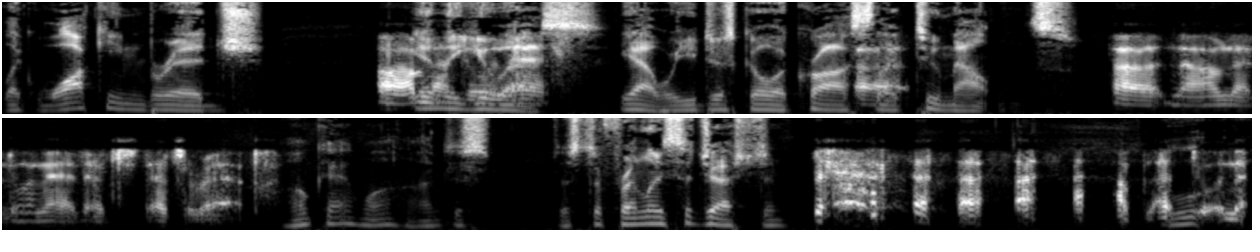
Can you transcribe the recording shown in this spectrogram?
like walking bridge Oh, I'm in not the doing U.S. Yeah, where you just go across like two mountains. Uh, no, I'm not doing that. That's that's a wrap. Okay, well, I just just a friendly suggestion. I'm not doing that.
